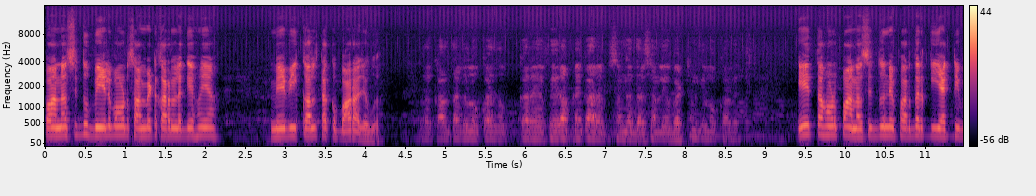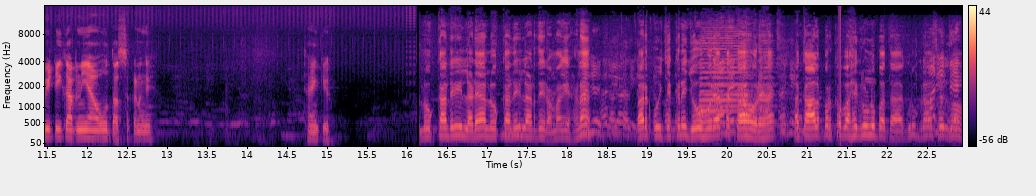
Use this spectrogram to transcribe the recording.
Bhana Sidhu bail bond submit ਕਰਨ ਲੱਗੇ ਹੋਏ ਆ। ਮੇਬੀ ਕੱਲ ਤੱਕ ਬਾਹਰ ਆ ਜਾਊਗਾ। ਕੱਲ ਤੱਕ ਲੋਕਾਂ ਦੇ ਘਰੇ ਫਿਰ ਆਪਣੇ ਘਰ ਸੰਗਤ ਦਰਸ਼ਨ ਲਈ ਬੈਠਣਗੇ ਲੋਕਾਂ ਦੇ। ਇਹ ਤਾਂ ਹੁਣ ਭਾਨਾ ਸਿੱਧੂ ਨੇ ਫਰਦਰ ਕੀ ਐਕਟੀਵਿਟੀ ਕਰਨੀ ਆ ਉਹ ਦੱਸ ਸਕਣਗੇ। ਥੈਂਕ ਯੂ ਲੋਕਾਂ ਦੇ ਲਈ ਲੜਿਆ ਲੋਕਾਂ ਦੇ ਲਈ ਲੜਦੇ ਰਵਾਂਗੇ ਹਨਾ? ਪਰ ਕੋਈ ਚੱਕਰ ਨਹੀਂ ਜੋ ਹੋ ਰਿਹਾ ਧੱਕਾ ਹੋ ਰਿਹਾ ਹੈ। ਅਕਾਲ ਪੁਰਖ ਵਾਹਿਗੁਰੂ ਨੂੰ ਪਤਾ ਹੈ ਗੁਰੂ ਗ੍ਰੰਥ ਸਾਹਿਬ ਨੂੰ।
